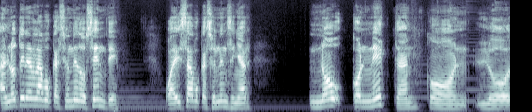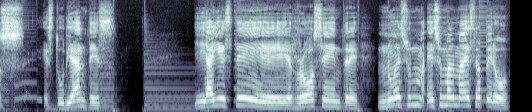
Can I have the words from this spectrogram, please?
al no tener la vocación de docente o a esa vocación de enseñar no conectan con los estudiantes y hay este roce entre no es un, es un mal maestro pero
